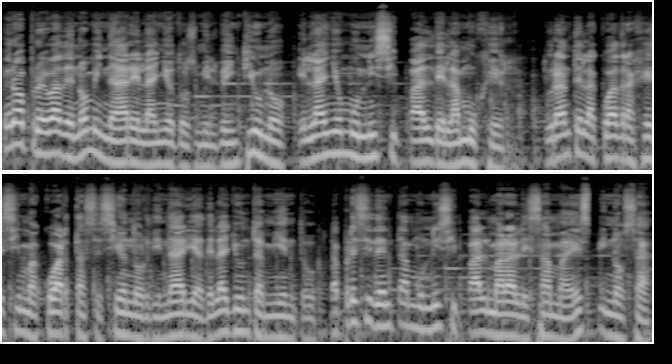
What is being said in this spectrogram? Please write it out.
pero aprueba denominar el año 2021 el año municipal de la mujer. Durante la cuadragésima cuarta sesión ordinaria del ayuntamiento, la presidenta municipal Mara Lezama Espinosa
